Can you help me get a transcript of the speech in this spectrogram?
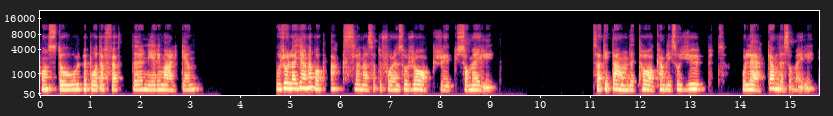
på en stol med båda fötter ner i marken och rulla gärna bak axlarna så att du får en så rak rygg som möjligt. Så att ditt andetag kan bli så djupt och läkande som möjligt.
